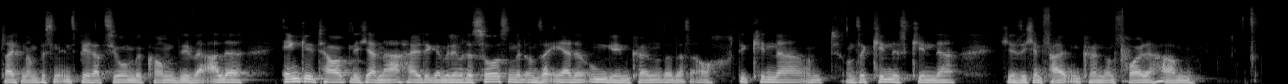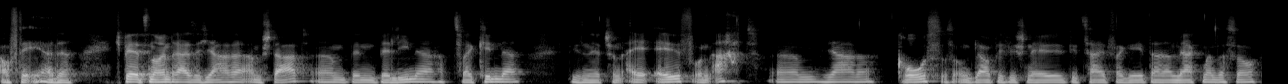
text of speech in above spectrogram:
vielleicht noch ein bisschen Inspiration bekommt, wie wir alle enkeltauglicher, nachhaltiger mit den Ressourcen, mit unserer Erde umgehen können, so dass auch die Kinder und unsere Kindeskinder hier sich entfalten können und Freude haben auf der Erde. Ich bin jetzt 39 Jahre am Start, ähm, bin Berliner, habe zwei Kinder, die sind jetzt schon elf und acht ähm, Jahre groß. Es ist unglaublich, wie schnell die Zeit vergeht. Daran merkt man das so.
